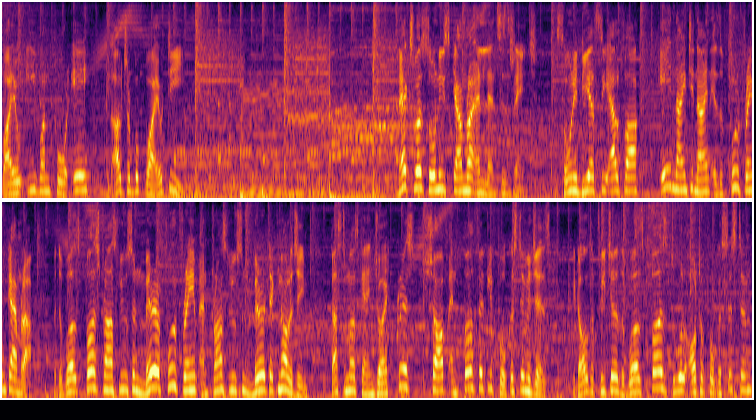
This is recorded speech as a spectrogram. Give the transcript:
Vaio E14A and the Ultrabook Vaio T. Next was Sony's camera and lenses range. The Sony DS3 Alpha A99 is a full frame camera with the world's first translucent mirror full frame and translucent mirror technology. Customers can enjoy crisp, sharp, and perfectly focused images. It also features the world's first dual autofocus system,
